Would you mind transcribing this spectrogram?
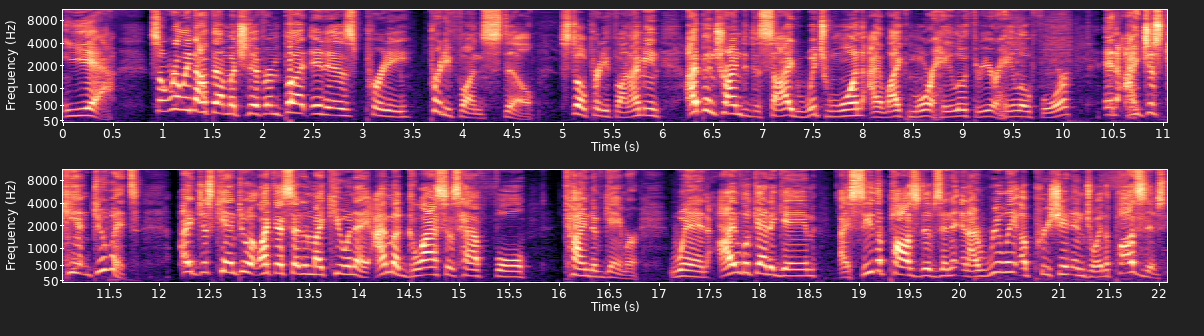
yeah. So really not that much different, but it is pretty, pretty fun still. Still pretty fun. I mean, I've been trying to decide which one I like more, Halo 3 or Halo 4, and I just can't do it. I just can't do it. Like I said in my Q&A, I'm a glasses half full kind of gamer. When I look at a game, I see the positives in it, and I really appreciate and enjoy the positives.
